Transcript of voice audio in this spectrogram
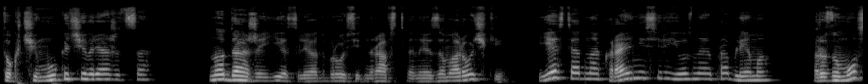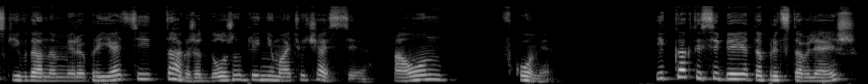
то к чему кочевряжиться? Но даже если отбросить нравственные заморочки, есть одна крайне серьезная проблема. Разумовский в данном мероприятии также должен принимать участие, а он в коме. «И как ты себе это представляешь?»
